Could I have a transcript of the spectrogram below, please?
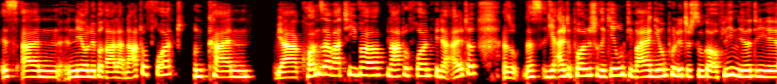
ist ein neoliberaler NATO-Freund und kein ja, konservativer NATO-Freund wie der alte. Also das, die alte polnische Regierung, die war ja geopolitisch sogar auf Linie, die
